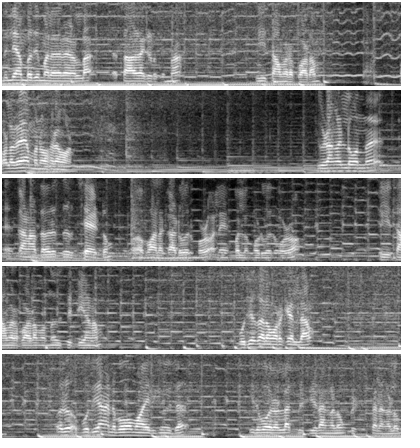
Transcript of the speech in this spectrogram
നെല്ലിയാമ്പതി മലനിരകളുടെ താഴെ കിടക്കുന്ന ഈ താമരപ്പാടം വളരെ മനോഹരമാണ്. ഇവിടങ്ങളിൽ വന്ന് കാണാത്തവർ തീർച്ചയായിട്ടും പാലക്കാട് വരുമ്പോഴോ അല്ലെങ്കിൽ കൊല്ലങ്കോട് വരുമ്പോഴോ ഈ താമരപ്പാടം വന്ന് വിസിറ്റ് ചെയ്യണം. പുതിയ തലമുറയ്ക്കെല്ലാം ഒരു പുതിയ അനുഭവമായിരിക്കും ഇത്. ഇതുപോലുള്ള കൃഷിയിടങ്ങളും കൃഷിസ്ഥലങ്ങളും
